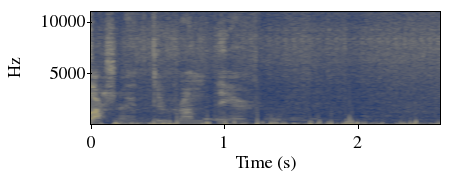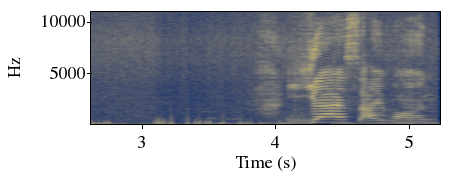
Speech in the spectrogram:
Gosh, I have to run there. Yes, I won.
